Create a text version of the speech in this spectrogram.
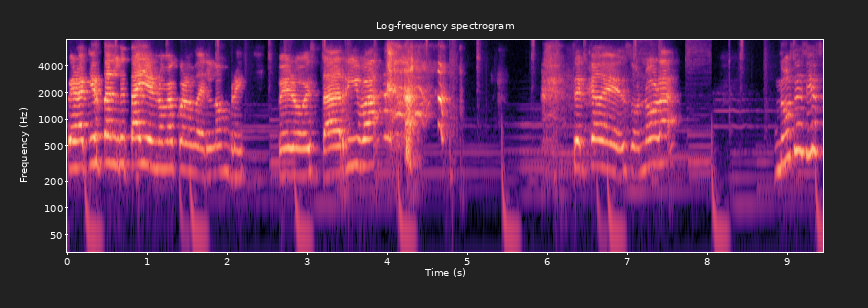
Pero aquí está el detalle, no me acuerdo del nombre. Pero está arriba. cerca de Sonora. No sé si es.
